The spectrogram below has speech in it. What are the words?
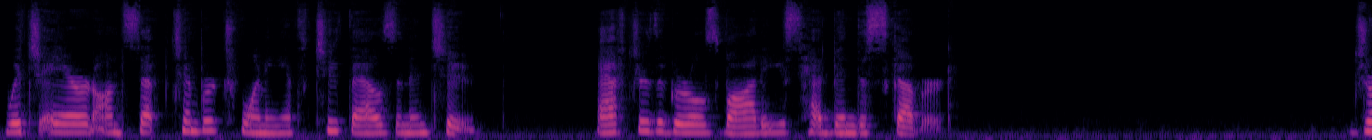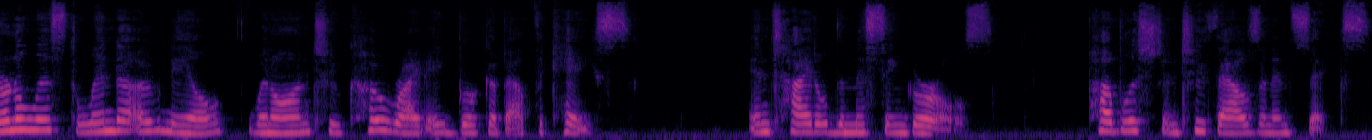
which aired on September 20th, 2002, after the girls' bodies had been discovered. Journalist Linda O'Neill went on to co-write a book about the case, entitled The Missing Girls, published in 2006.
